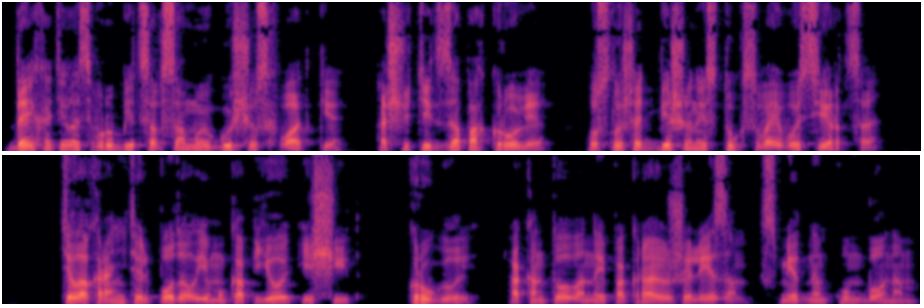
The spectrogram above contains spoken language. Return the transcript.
Да и хотелось врубиться в самую гущу схватки, ощутить запах крови, услышать бешеный стук своего сердца. Телохранитель подал ему копье и щит, круглый, окантованный по краю железом с медным умбоном.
